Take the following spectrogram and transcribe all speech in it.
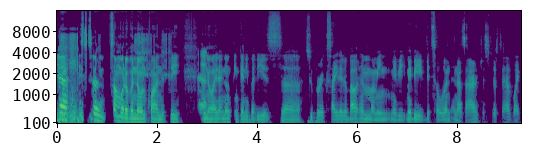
Yeah, he's uh, somewhat of a known quantity you know, I, I don't think anybody is uh, super excited about him. I mean, maybe maybe Witsel and, and Azar just just to have like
